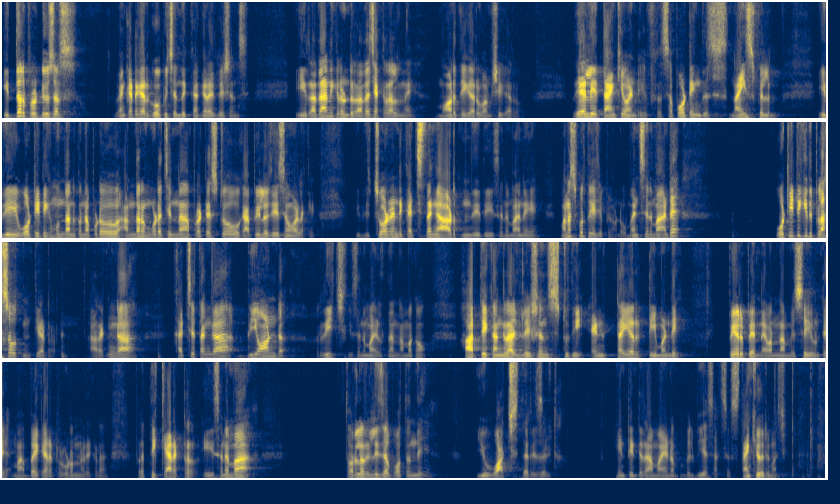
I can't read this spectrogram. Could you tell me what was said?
ఇద్దరు ప్రొడ్యూసర్స్ వెంకట గారు గోపిచంద్కి కంగ్రాచులేషన్స్ ఈ రథానికి రెండు రథ చక్రాలు ఉన్నాయి. మారుతి గారు వంశీ గారు. రియల్లీ థ్యాంక్ యూ అండి for supporting this nice film ఇది ఓటీటీకి ముందు అనుకున్నప్పుడు అందరం కూడా చిన్న ప్రొటెస్టు ఒక అపీలో చేసాం వాళ్ళకి. ఇది చూడండి ఖచ్చితంగా ఆడుతుంది ఇది సినిమాని. మనస్ఫూర్తిగా చెప్పేవాడు ఒక మంచి సినిమా అంటే ఓటీటీకి ఇది ప్లస్ అవుతుంది థియేటర్. ఆ రకంగా ఖచ్చితంగా బియాండ్ రీచ్ ఈ సినిమా వెళ్తుందని నమ్మకం. Hearty congratulations to the entire team అండి. పేరు పేరుని ఎవరన్నా మిస్ అయ్యి ఉంటే మా అబ్బాయి క్యారెక్టర్ కూడా ఉన్నాడు ఇక్కడ. ప్రతి క్యారెక్టర్ ఈ సినిమా త్వరలో రిలీజ్ అయిపోతుంది. You watch the result. Intinti Ramayanam will be a success. Thank you very much.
